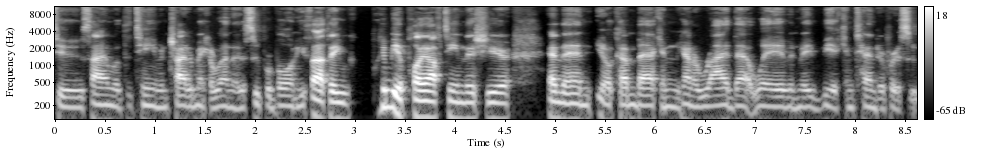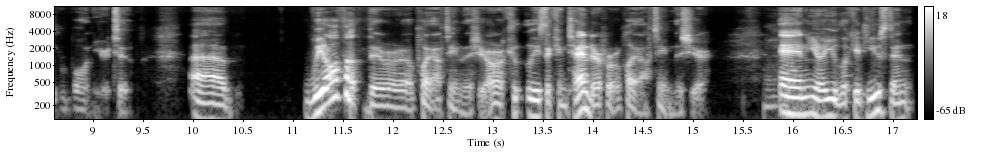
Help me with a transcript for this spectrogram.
to sign with the team and try to make a run at the Super Bowl. And he thought they could be a playoff team this year, and then you know come back and kind of ride that wave and maybe be a contender for a Super Bowl in year two. Uh, we all thought they were a playoff team this year, or at least a contender for a playoff team this year. Mm-hmm. And you know, you look at Houston,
